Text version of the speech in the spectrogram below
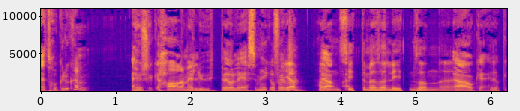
jeg tror ikke du kan Jeg husker ikke, Har han en lupe å lese Ja, han han sitter med sånn liten sånn eh, Ja, ok, ok.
